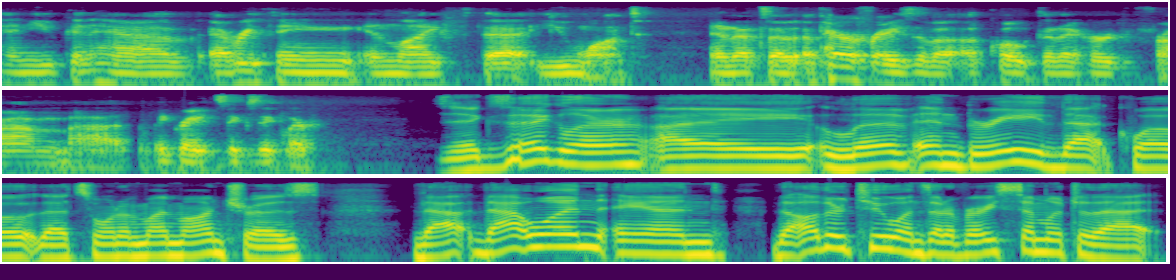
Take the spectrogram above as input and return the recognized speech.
and you can have everything in life that you want. And that's a, a paraphrase of a, a, quote that I heard from uh, the great Zig Ziglar. Zig Ziglar, I live and breathe that quote. That's one of my mantras. That that one and the other two ones that are very similar to that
